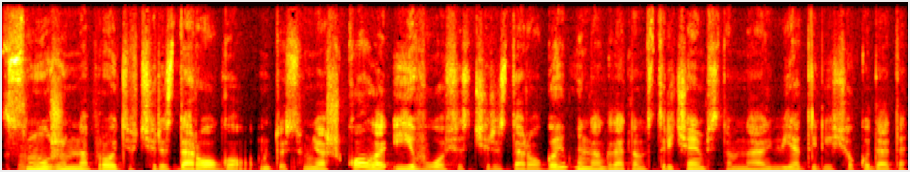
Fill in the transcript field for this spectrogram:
с мужем напротив через дорогу. Ну, то есть у меня школа и в офис через дорогу. И мы иногда там встречаемся там на обед или еще куда-то.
